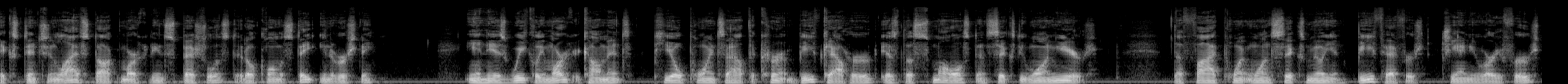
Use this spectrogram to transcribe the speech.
Extension Livestock Marketing Specialist at Oklahoma State University. In his weekly market comments, Peel points out the current beef cow herd is the smallest in 61 years. The 5.16 million beef heifers January 1st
